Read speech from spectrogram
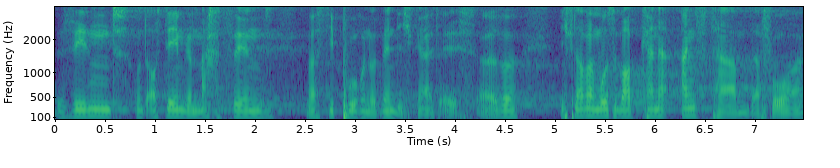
sind und aus dem gemacht sind, was die pure Notwendigkeit ist. Also ich glaube, man muss überhaupt keine Angst haben davor,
